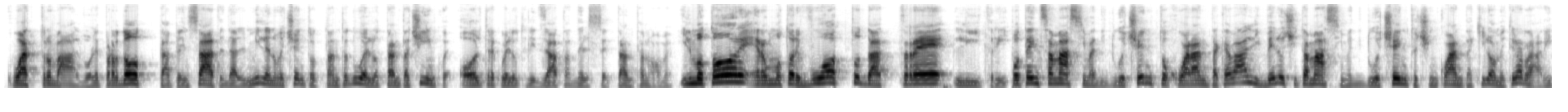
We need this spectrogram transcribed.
4 valvole, prodotta, pensate, dal 1982 all'85, oltre a quella utilizzata del 79. Il motore era un motore V8 da 3 litri, potenza massima di 240 cavalli, velocità massima di 250 km/h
